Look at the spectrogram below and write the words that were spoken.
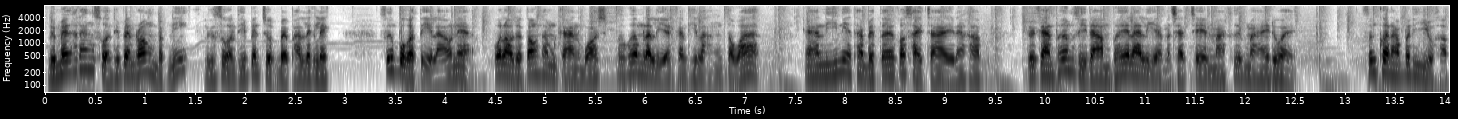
หรือแม้กระทั่งส่วนที่เป็นร่องแบบนี้ หรือส่วนที่เป็นจุดใบพัดเล็กๆ ซึ่งปกติแล้วเนี่ยพวกเราจะต้องทำการวอชเพื่อเพิ่มรายละเอียดกันทีหลัง แต่ว่างานนี้เนี่ยทัมเปเตอร์ก็ใส่ใจนะครับโดยการเพิ่มสีดำเพื่อให้รายละเอียดมันชัดเจนมากขึ้นมาให้ด้วย ซึ่งก็นับว่าดีอยู่ครับ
